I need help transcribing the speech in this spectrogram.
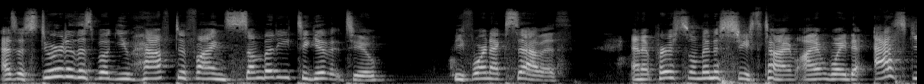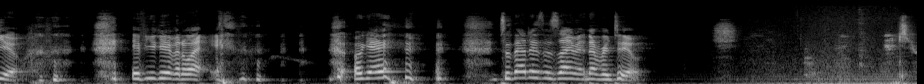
As a steward of this book, you have to find somebody to give it to before next Sabbath. And at personal ministries time, I am going to ask you if you give it away. okay? so that is assignment number two. Thank you.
